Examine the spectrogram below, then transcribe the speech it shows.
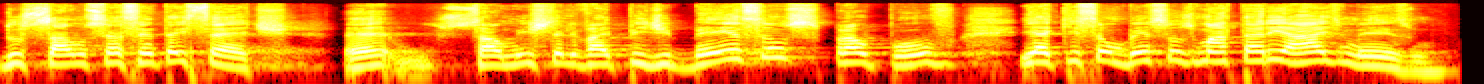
do Salmo 67. Né? O salmista ele vai pedir bênçãos para o povo, e aqui são bênçãos materiais mesmo.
